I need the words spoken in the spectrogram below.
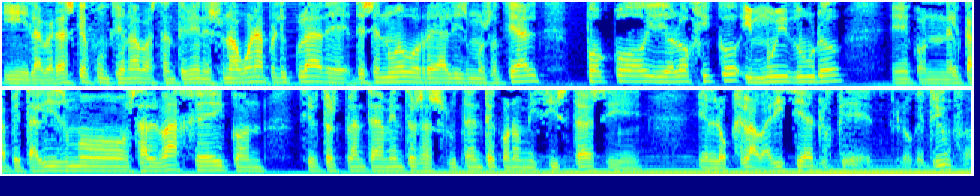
y la verdad es que funciona bastante bien. Es una buena película de, ese nuevo realismo social, poco ideológico y muy duro, eh, con el capitalismo salvaje y con ciertos planteamientos absolutamente economicistas y, en lo que la avaricia es lo que, lo que triunfa.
